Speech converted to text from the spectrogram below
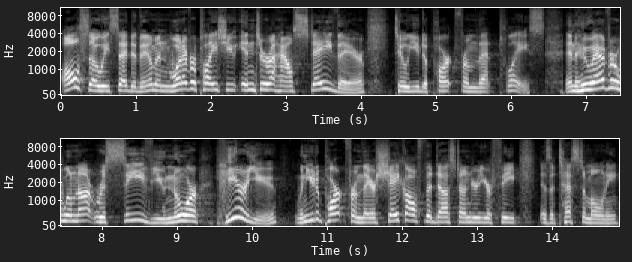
also, he said to them, In whatever place you enter a house, stay there till you depart from that place. And whoever will not receive you nor hear you, when you depart from there, shake off the dust under your feet as a testimony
